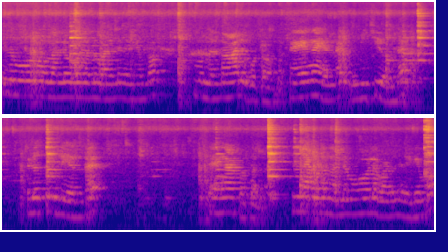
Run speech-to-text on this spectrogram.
ഇത് മൂന്നും നല്ലപോലെ ഒന്ന് വഴന്ന് കഴിയുമ്പോൾ മൂന്ന് നാല് കൂട്ടമുണ്ട്. തേങ്ങയുണ്ട് ഇഞ്ചിയുണ്ട് വെളുത്തുള്ളിയുണ്ട് തേങ്ങാക്കൊത്തുണ്ട്. എല്ലാം കൂടെ നല്ലപോലെ വഴന്ന് വയ്ക്കുമ്പോൾ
